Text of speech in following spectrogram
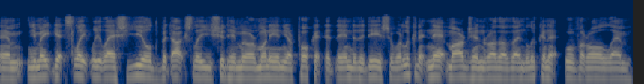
Um, you might get slightly less yield, but actually you should have more money in your pocket at the end of the day. So we're looking at net margin rather than looking at overall um,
